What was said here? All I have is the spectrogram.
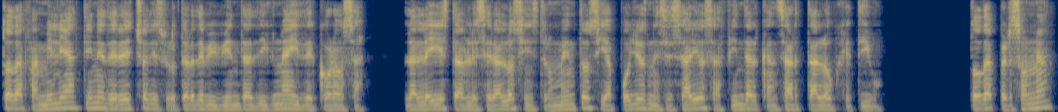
Toda familia tiene derecho a disfrutar de vivienda digna y decorosa. La ley establecerá los instrumentos y apoyos necesarios a fin de alcanzar tal objetivo. Toda persona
